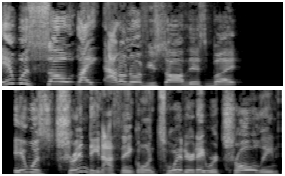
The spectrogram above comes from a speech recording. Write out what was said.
it was so, like, I don't know if you saw this, but it was trending, I think, on Twitter. They were trolling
